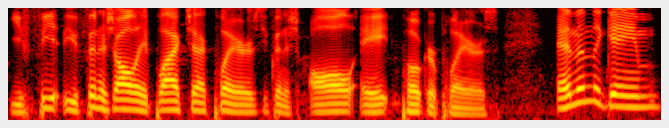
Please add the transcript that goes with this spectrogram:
You fi- you finish all eight blackjack players, you finish all eight poker players, and then the game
